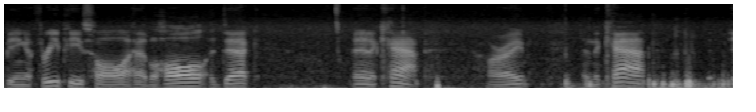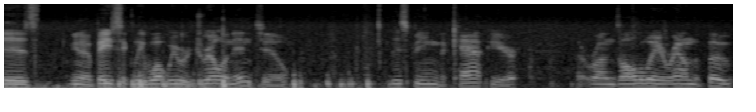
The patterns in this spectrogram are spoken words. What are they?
being a three-piece hull, I have a hull, a deck, and a cap all right and the cap is you know basically what we were drilling into this being the cap here that runs all the way around the boat.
